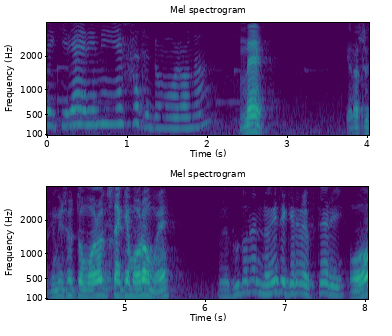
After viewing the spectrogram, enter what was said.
Ώστε η κυρία Ειρήνη έχασε το μωρό, να. Ναι. Και να σου θυμίσω ότι το μωρό της ήταν και μωρό μου, ε. Ε, τούτον εννοείται, κύριε Λευτέρη. Ω,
